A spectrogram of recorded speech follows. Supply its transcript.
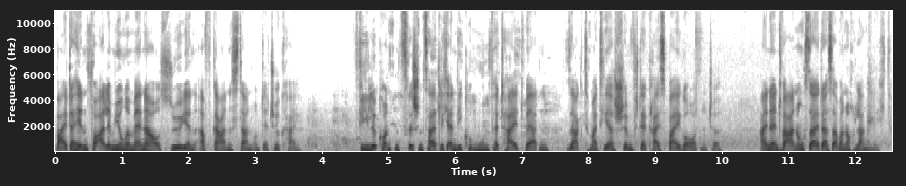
Weiterhin vor allem junge Männer aus Syrien, Afghanistan und der Türkei. Viele konnten zwischenzeitlich an die Kommunen verteilt werden, sagt Matthias Schimpf, der Kreisbeigeordnete. Eine Entwarnung sei das aber noch lange nicht.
